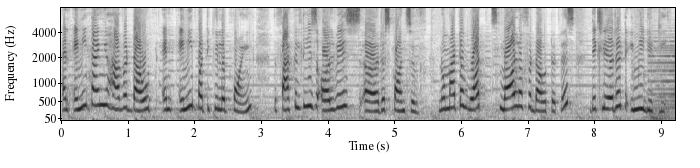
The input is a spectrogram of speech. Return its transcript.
And anytime you have a doubt in any particular point, the faculty is always uh, responsive. No matter what small of a doubt it is, they clear it immediately.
